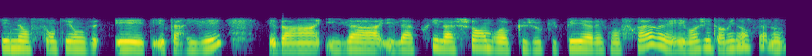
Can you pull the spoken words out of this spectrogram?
qui est né en 71 est, est arrivé, eh ben, il a, il a pris la chambre que j'occupais avec mon frère et moi j'ai dormi dans le salon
